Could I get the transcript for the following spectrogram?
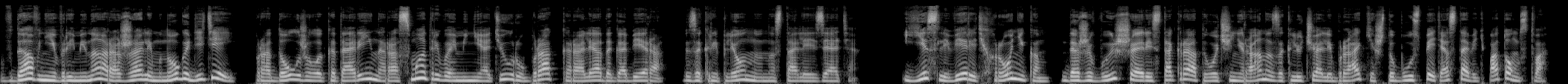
В давние времена рожали много детей, продолжила Катарина, рассматривая миниатюру брак короля Дагобера, закрепленную на столе зятя. если верить хроникам, даже высшие аристократы очень рано заключали браки, чтобы успеть оставить потомство.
